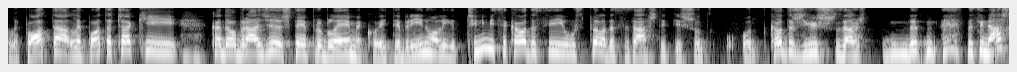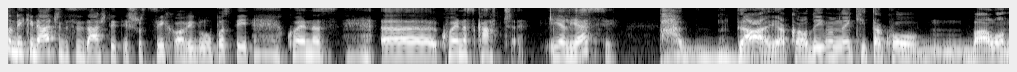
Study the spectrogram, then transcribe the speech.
lepota. Lepota čak i kada obrađuješ te probleme koji te brinu, ali čini mi se kao da si uspela da se zaštitiš od, od kao da živiš, zaš, da, da si našla neki način da se zaštitiš od svih ovih gluposti koje nas, uh, koje nas kače. Jel jesi? Pa da, ja kao da imam neki tako balon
